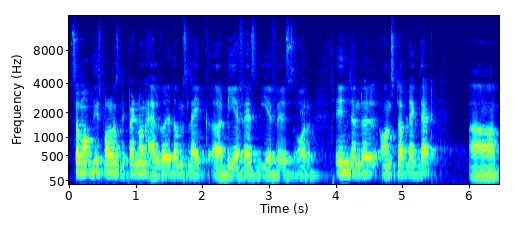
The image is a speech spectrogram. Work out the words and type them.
some of these problems depend on algorithms like uh, DFS, BFS, or in general on stuff like that. Uh,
